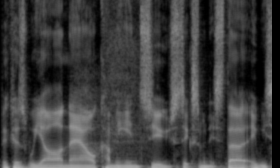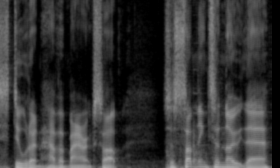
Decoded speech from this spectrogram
because we are now coming into 6 minutes 30. We still don't have a barracks up. So something to note there.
